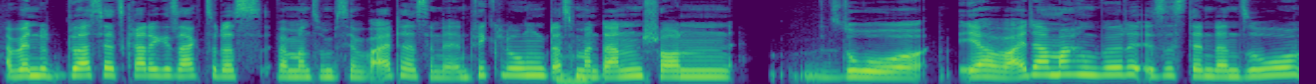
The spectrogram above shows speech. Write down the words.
Aber wenn du, du hast jetzt gerade gesagt, so dass wenn man so ein bisschen weiter ist in der Entwicklung, Mhm. dass man dann schon so eher weitermachen würde, ist es denn dann so,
